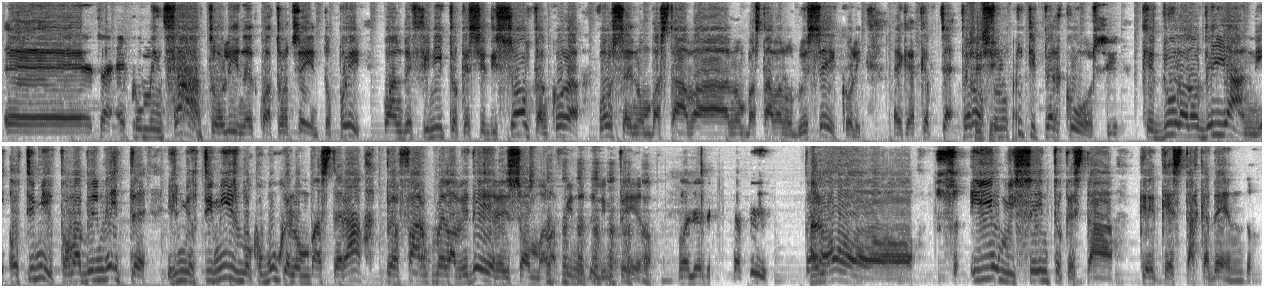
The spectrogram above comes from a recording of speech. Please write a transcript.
eh, cioè, è cominciato lì nel 400, poi quando è finito che si è dissolto ancora forse non, bastava, non bastavano due secoli, eh, cioè, però sono tutti percorsi che durano degli anni, Ottimi, probabilmente il mio ottimismo comunque non basterà per farmela vedere, insomma, alla fine dell'impero, voglio dire, capito? Però io mi sento che sta, che, che sta cadendo,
